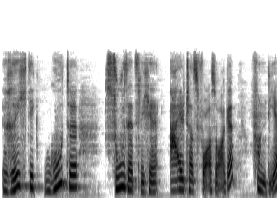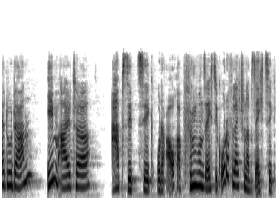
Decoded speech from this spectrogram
richtig gute zusätzliche Altersvorsorge, von der du dann im Alter ab 70 oder auch ab 65 oder vielleicht schon ab 60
